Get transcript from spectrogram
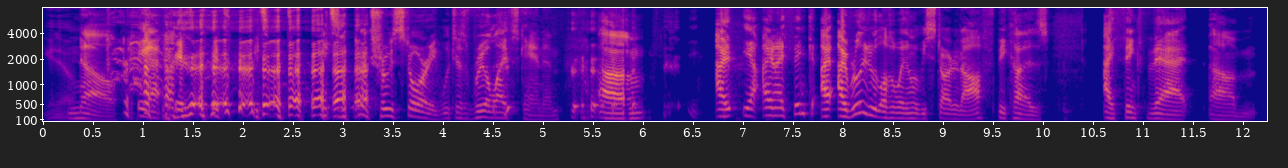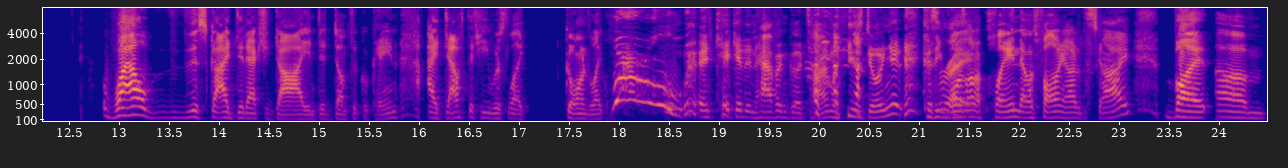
you know. No, yeah, it's, it's not a true story, which is real life's canon. Um, I yeah, and I think I, I really do love the way the movie started off because I think that um, while this guy did actually die and did dump the cocaine, I doubt that he was like going to like whoa and kicking and having a good time when he was doing it because he was on a plane that was falling out of the sky. But um,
